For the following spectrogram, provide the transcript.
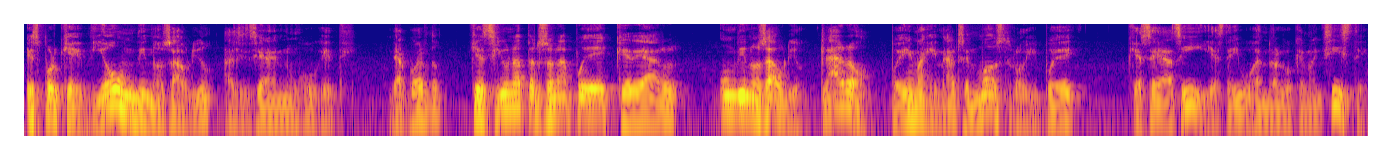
es porque vio un dinosaurio, así sea en un juguete. ¿De acuerdo? Que si una persona puede crear un dinosaurio, claro, puede imaginarse el monstruo y puede que sea así y esté dibujando algo que no existe.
